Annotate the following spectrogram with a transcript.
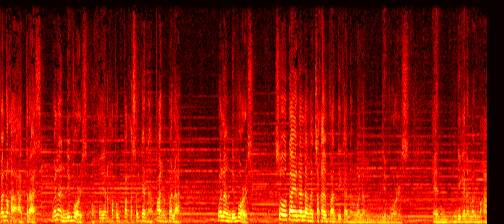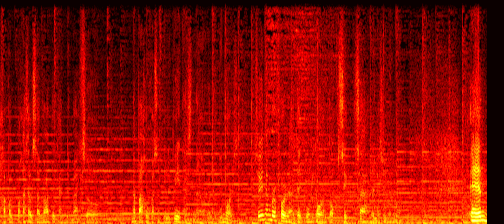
paano ka atras? Walang divorce. O kaya nakapagpakasal ka na, paano pala? Walang divorce. So, tayo na lang at saka Vatican ng walang divorce. And hindi ka naman makakapagpakasal sa Vatican, di ba? So, napako ka sa Pilipinas na walang divorce. So, yung number four natin, kung ikaw ang toxic sa relasyon mo. And,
